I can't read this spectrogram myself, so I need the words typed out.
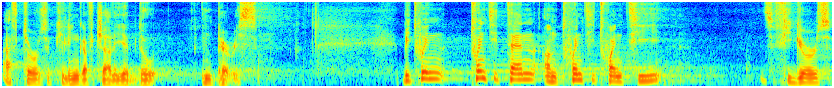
after the killing of Charlie Hebdo in Paris? Between 2010 and 2020, the figures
